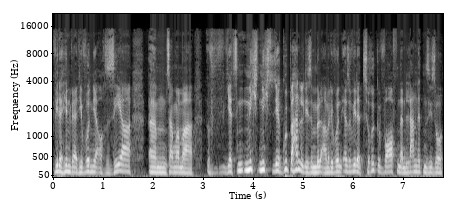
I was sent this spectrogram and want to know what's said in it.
wieder hinwerfen. Die wurden ja auch sehr, ähm, sagen wir mal, jetzt nicht, nicht sehr gut behandelt, diese Mülleimer. Die wurden eher so wieder zurückgeworfen, dann landeten sie so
